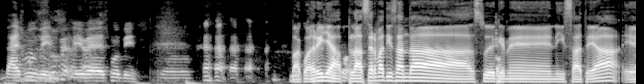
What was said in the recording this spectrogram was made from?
Ba, Smooth Beans. Ni be Smooth Beans. Ba, kuadrilla, placer bat izan da zuek hemen izatea, e,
